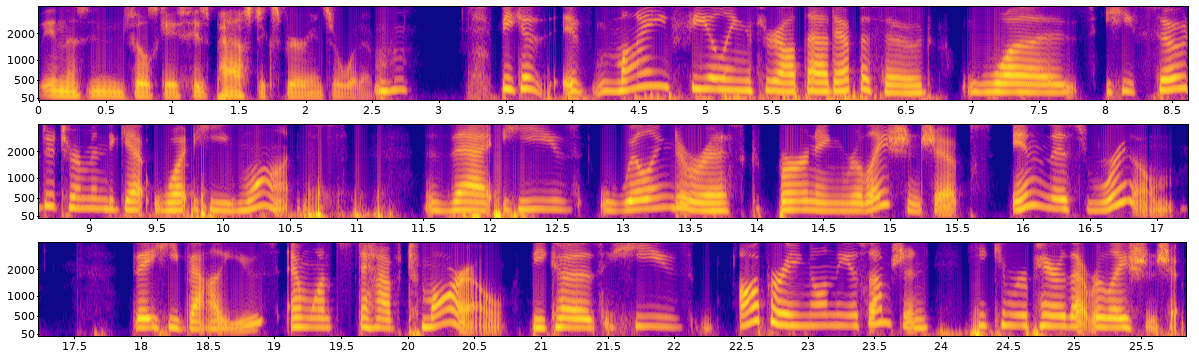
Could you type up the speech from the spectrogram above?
in this in Phil's case his past experience or whatever. Mm-hmm. Because if my feeling throughout that episode was he's so determined to get what he wants that he's willing to risk burning relationships in this room that he values and wants to have tomorrow because he's operating on the assumption he can repair that relationship.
